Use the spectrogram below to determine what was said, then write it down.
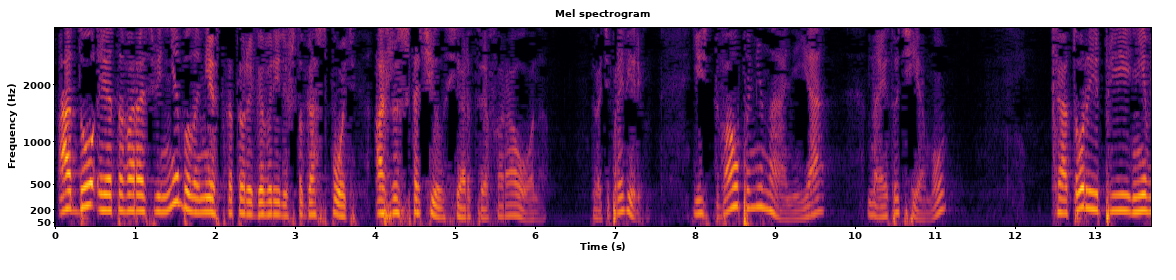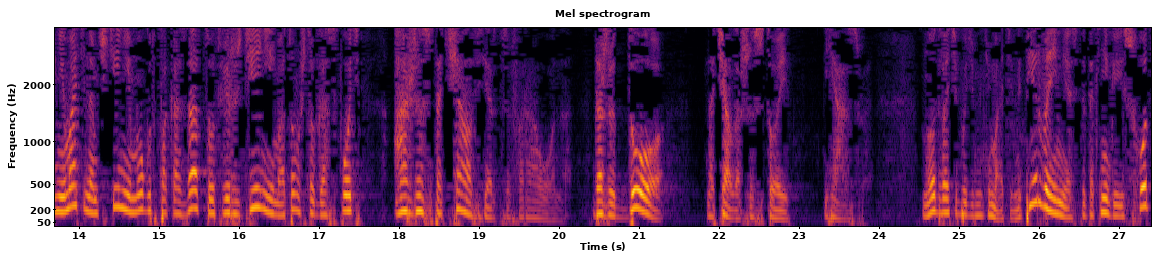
А до этого разве не было мест, которые говорили, что Господь ожесточил сердце фараона? Давайте проверим. Есть два упоминания на эту тему, которые при невнимательном чтении могут показаться утверждением о том, что Господь ожесточал сердце фараона, даже до начала шестой язвы. Но давайте будем внимательны. Первое место – это книга «Исход»,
